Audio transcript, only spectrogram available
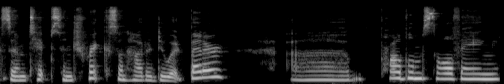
some tips and tricks on how to do it better, uh, problem solving,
